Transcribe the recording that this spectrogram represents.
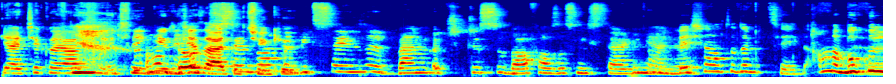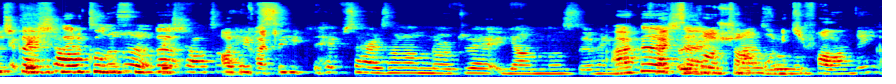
Gerçek hayatın içine gireceğiz artık çünkü. bitseydi ben açıkçası daha fazlasını isterdim yani. 5-6'da bitseydi. Ama bokunu çıkardıkları konusunda 5-6'da Abi hepsi, hepsi her zaman nerd ve yalnız. Hani kaç Arkadaşlar sezon şu an? bitmez 12 oğlum. falan değil mi?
